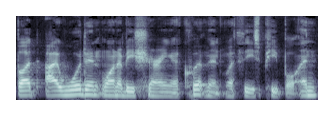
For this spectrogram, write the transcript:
but I wouldn't want to be sharing equipment with these people. And,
